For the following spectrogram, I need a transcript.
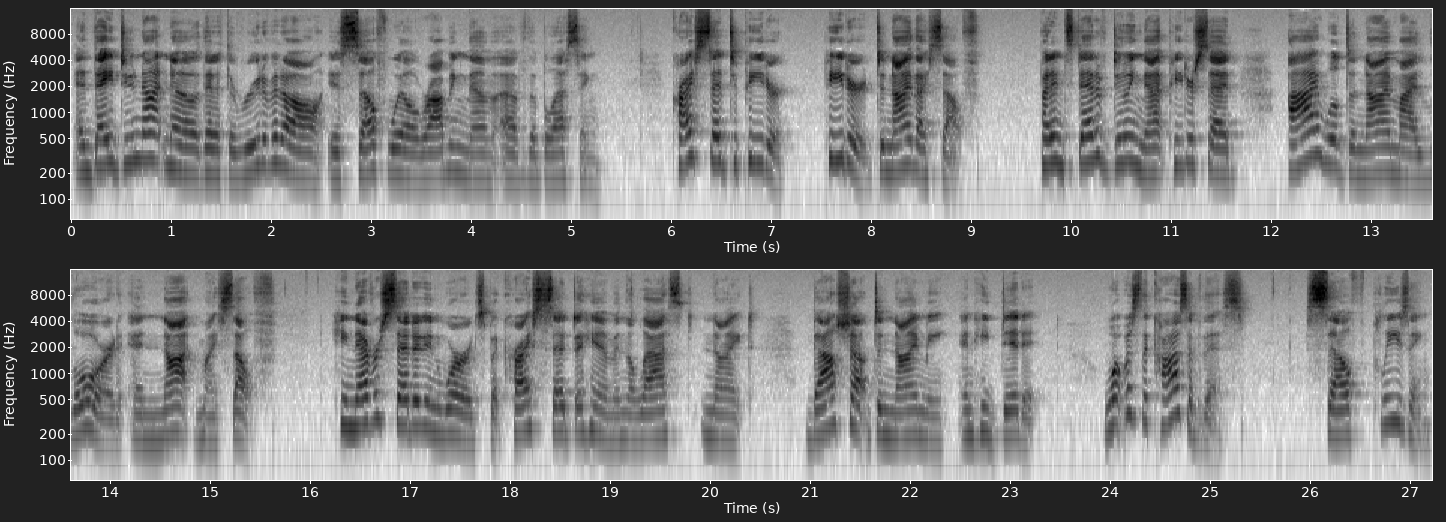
And they do not know that at the root of it all is self will robbing them of the blessing. Christ said to Peter, Peter, deny thyself. But instead of doing that, Peter said, I will deny my Lord and not myself. He never said it in words, but Christ said to him in the last night, Thou shalt deny me. And he did it. What was the cause of this? Self pleasing.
